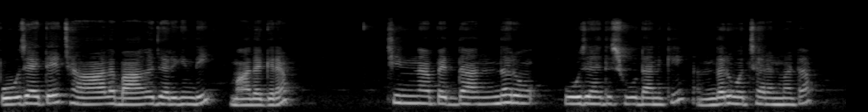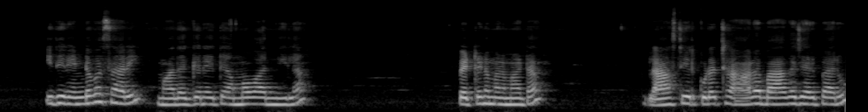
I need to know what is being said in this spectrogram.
పూజ అయితే చాలా బాగా జరిగింది మా దగ్గర. చిన్న పెద్ద అందరూ పూజ అయితే చూడడానికి అందరూ వచ్చారనమాట ఇది రెండవసారి మా దగ్గర అయితే అమ్మవారిని ఇలా పెట్టడం అనమాట లాస్ట్ ఇయర్ కూడా చాలా బాగా జరిపారు.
